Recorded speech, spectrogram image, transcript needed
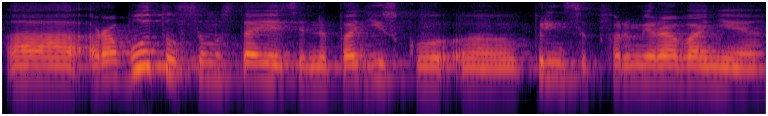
а, работал самостоятельно по диску э, принцип формирования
